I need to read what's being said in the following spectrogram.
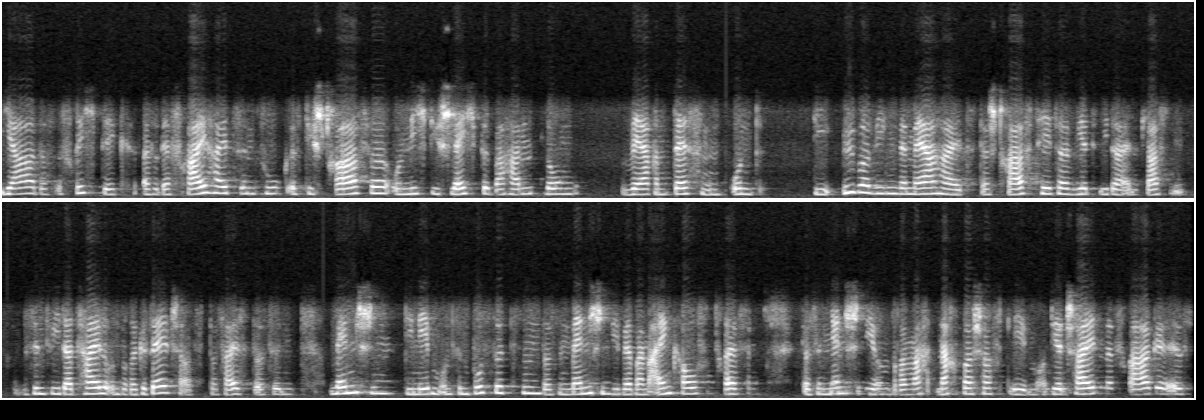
ja, das ist richtig. Also der Freiheitsentzug ist die Strafe und nicht die schlechte Behandlung währenddessen. Und die überwiegende Mehrheit der Straftäter wird wieder entlassen, sind wieder Teil unserer Gesellschaft. Das heißt, das sind Menschen, die neben uns im Bus sitzen, das sind Menschen, die wir beim Einkaufen treffen, das sind Menschen, die in unserer Nachbarschaft leben. Und die entscheidende Frage ist,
